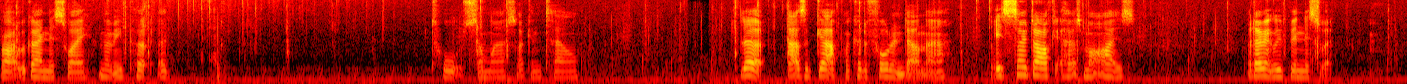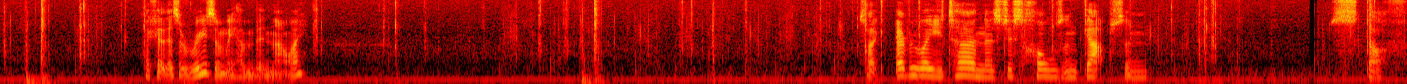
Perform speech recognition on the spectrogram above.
Right, we're going this way. Let me put a torch somewhere so I can tell. Look, that's a gap. I could have fallen down there. It's so dark it hurts my eyes. I don't think we've been this way. Okay, there's a reason we haven't been that way. It's like everywhere you turn there's just holes and gaps and stuff.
